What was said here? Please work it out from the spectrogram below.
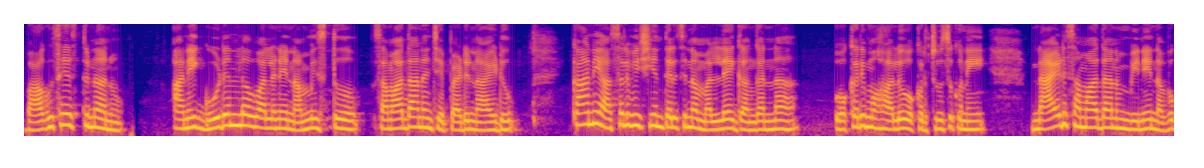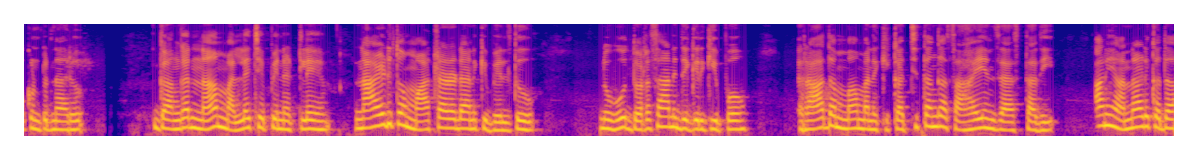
బాగు చేస్తున్నాను అని గూడెంలో వాళ్ళని నమ్మిస్తూ సమాధానం చెప్పాడు నాయుడు. కానీ అసలు విషయం తెలిసిన మల్లే గంగన్న ఒకరి మొహాలు ఒకరు చూసుకుని నాయుడు సమాధానం విని నవ్వుకుంటున్నారు. గంగన్న మల్లె చెప్పినట్లే నాయుడితో మాట్లాడడానికి వెళ్తూ నువ్వు దొరసాని దగ్గరికి పో రాధమ్మ మనకి ఖచ్చితంగా సహాయం చేస్తుంది అని అన్నాడు కదా.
